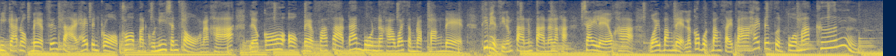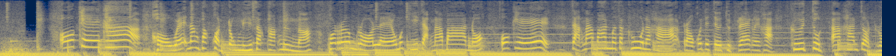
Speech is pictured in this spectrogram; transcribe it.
มีการออกแบบเส้นสายให้เป็นกรอบครอบบันโคนี่ชั้น 2 นะคะ แล้วก็ออกแบบฟาสาดด้านบนนะคะ ไว้สำหรับบังแดด ที่เห็นสีน้ำตาลน้ำตาลนั่นนะคะใช่แล้วค่ะ ไว้บังแดดแล้วก็บดบังสายตาให้เป็นส่วนตัวมากขึ้น โอเคค่ะ ขอแวะนั่งพักผ่อนตรงนี้สักพักหนึ่งเนาะเพราะเริ่มร้อนแล้วเมื่อกี้จากหน้าบ้านเนาะโอเค จากหน้าบ้านเมื่อสักครู่นะคะ เราก็จะเจอจุดแรกเลยค่ะ คือจุดอาคารจอดร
